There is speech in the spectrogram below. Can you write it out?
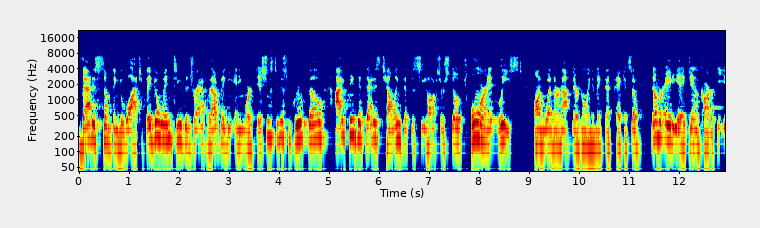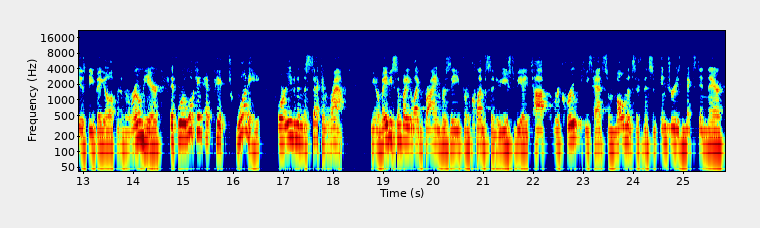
that is something to watch. If they go into the draft without making any more additions to this group, though, I think that that is telling that the Seahawks are still torn at least on whether or not they're going to make that pick. And so, number 88, Jalen Carter, he is the big elephant in the room here. If we're looking at pick 20 or even in the second round, you know, maybe somebody like Bryan Bresee from Clemson, who used to be a top recruit. He's had some moments. There's been some injuries mixed in there.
